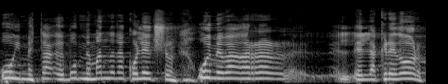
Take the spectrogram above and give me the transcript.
uy, me, está, me mandan a collection, uy, me va a agarrar el, el acreedor,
